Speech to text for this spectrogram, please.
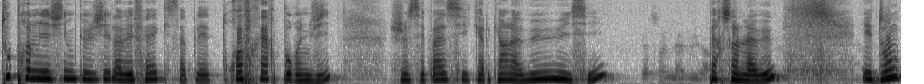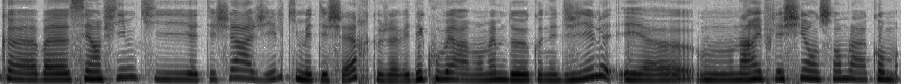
tout premier film que Gilles avait fait, qui s'appelait Trois frères pour une vie. Je ne sais pas si quelqu'un l'a vu ici. Personne l'a vu. Personne l'a vu. Et donc, euh, bah, c'est un film qui était cher à Gilles, qui m'était cher, que j'avais découvert avant même de connaître Gilles. Et euh, on a réfléchi ensemble à comment.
